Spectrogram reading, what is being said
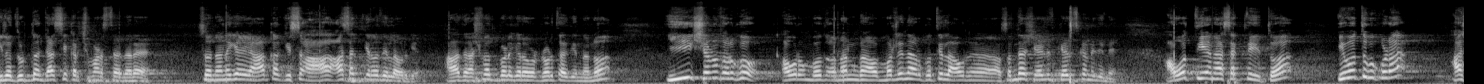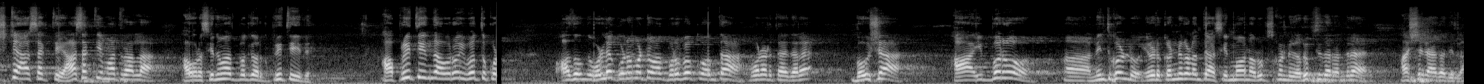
ಇಲ್ಲ ದುಡ್ಡನ್ನ ಜಾಸ್ತಿ ಖರ್ಚು ಮಾಡಿಸ್ತಾ ಇದ್ದಾರೆ ಸೊ ನನಗೆ ಯಾಕೆ ಆ- ಆಸಕ್ತಿ ಇರೋದಿಲ್ಲ ಅವ್ರಿಗೆ. ಆದರೆ ಅಶ್ವಥ್ ಬೆಳಗೆರೆ ಅವ್ರು ನೋಡ್ತಾ ಇದ್ದೀನಿ ನಾನು. ಈ ಕ್ಷಣದವರೆಗೂ ಅವರು ನನ್ಗೆ ಮೊದಲಿನ ಅವ್ರಿಗೆ ಗೊತ್ತಿಲ್ಲ, ಅವ್ರ ಸಂದೇಶ ಹೇಳಿದ್ದು ಕೇಳಿಸ್ಕೊಂಡಿದ್ದೀನಿ. ಅವತ್ತು ಏನು ಆಸಕ್ತಿ ಇತ್ತು? ಇವತ್ತಿಗೂ ಕೂಡ ಅಷ್ಟೇ ಆಸಕ್ತಿ. ಆಸಕ್ತಿ ಮಾತ್ರ ಅಲ್ಲ, ಅವರ ಸಿನಿಮಾದ ಬಗ್ಗೆ ಅವ್ರಿಗೆ ಪ್ರೀತಿ ಇದೆ. ಆ ಪ್ರೀತಿಯಿಂದ ಅವರು ಇವತ್ತು ಕೂಡ ಅದೊಂದು ಒಳ್ಳೆ ಗುಣಮಟ್ಟವಾಗಿ ಬರಬೇಕು ಅಂತ ಓಡಾಡ್ತಾ ಇದ್ದಾರೆ. ಬಹುಶಃ ಆ ಇಬ್ಬರು ನಿಂತ್ಕೊಂಡು ಎರಡು ಕಣ್ಣುಗಳಂತೆ ಆ ಸಿನಿಮಾವನ್ನು ರೂಪಿಸ್ಕೊಂಡು ರೂಪಿಸಿದ್ದಾರೆ ಅಂದರೆ ಆಶ್ಚರ್ಯ ಆಗೋದಿಲ್ಲ.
